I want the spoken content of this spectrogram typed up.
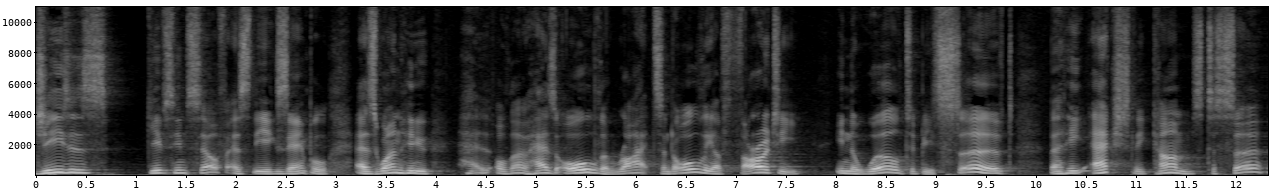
Jesus gives himself as the example, as one who, has, although has all the rights and all the authority in the world to be served, but he actually comes to serve.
